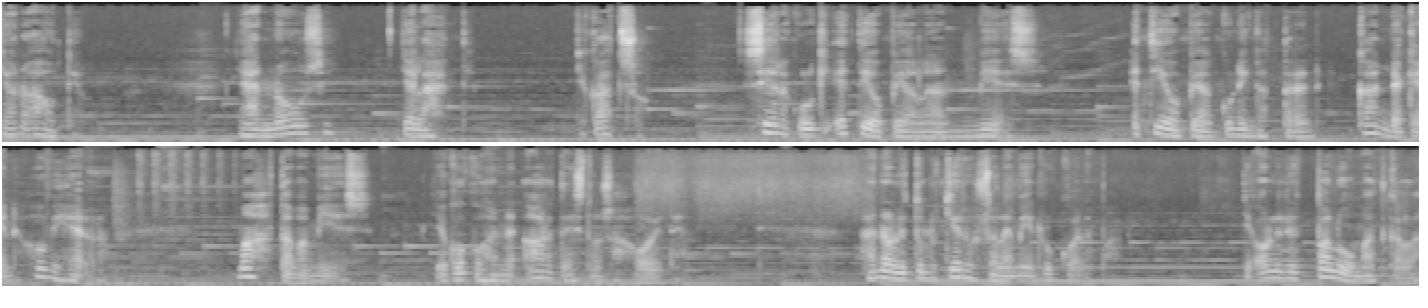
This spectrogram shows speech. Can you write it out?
ja on autio. Ja hän nousi ja lähti. Ja katso, siellä kulki etiopialainen mies, Etiopian kuningattaren Kandeken hoviherra, mahtava mies ja koko hänen arteistonsa hoitaja. Hän oli tullut Jerusalemiin rukoilemaan ja oli nyt paluumatkalla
